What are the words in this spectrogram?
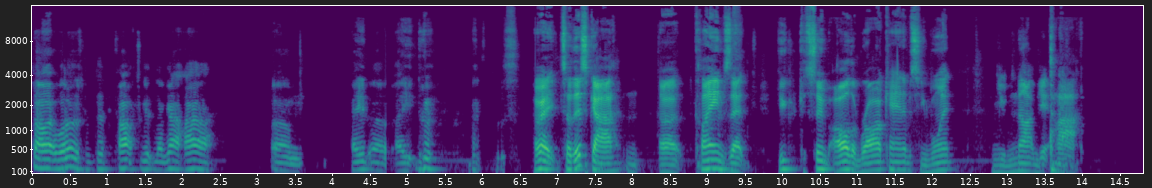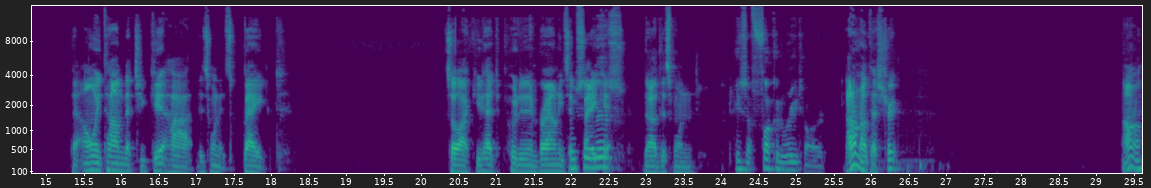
That's all it was. Just cops get they got high. Um, ate uh ate. Okay, so this guy uh, claims that you can consume all the raw cannabis you want and you not get high. The only time that you get high is when it's baked. So, like, you'd have to put it in brownies and bake this? it. Uh, this one, He's a fucking retard. I don't know if that's true. I don't know.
